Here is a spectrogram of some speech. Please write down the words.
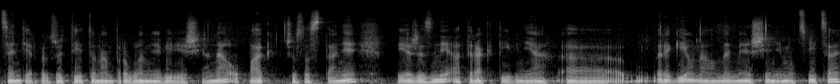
centier, pretože tieto nám problém nevyriešia. Naopak, čo sa stane, je, že zneatraktívnia regionálne menšie nemocnice,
